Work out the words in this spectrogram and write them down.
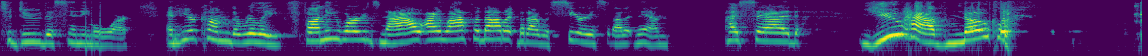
to do this anymore. And here come the really funny words. Now I laugh about it, but I was serious about it then. I said, You have no clue.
